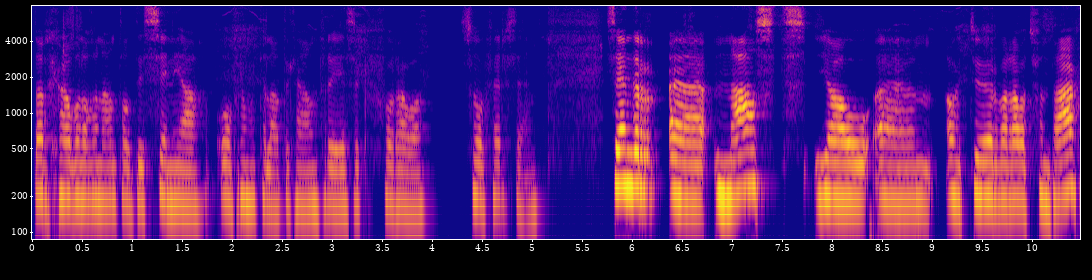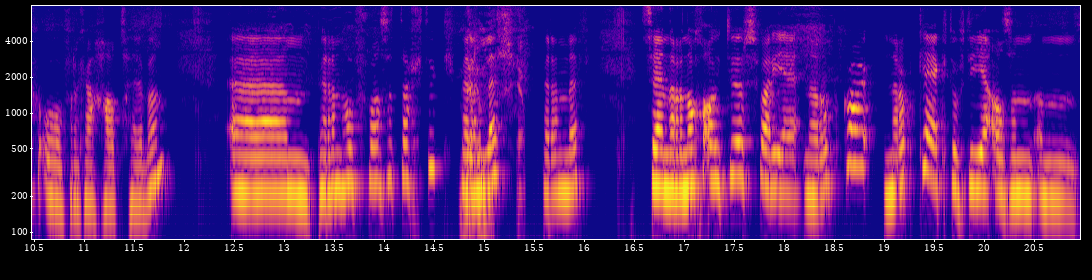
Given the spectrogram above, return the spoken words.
daar gaan we nog een aantal decennia over moeten laten gaan, vrees ik, voordat we zo ver zijn. Zijn er uh, naast jouw um, auteur waar we het vandaag over gehad hebben, um, was het, dacht ik, ja. Zijn er nog auteurs waar jij naar op, naar opkijkt of die je als een, een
